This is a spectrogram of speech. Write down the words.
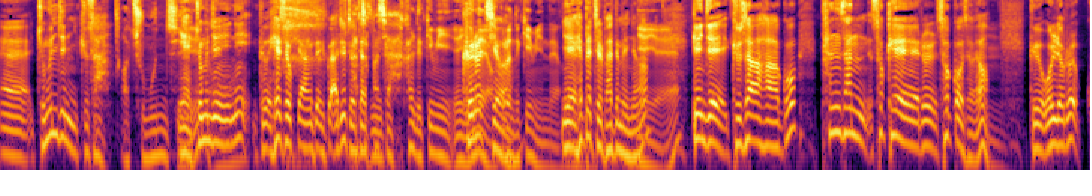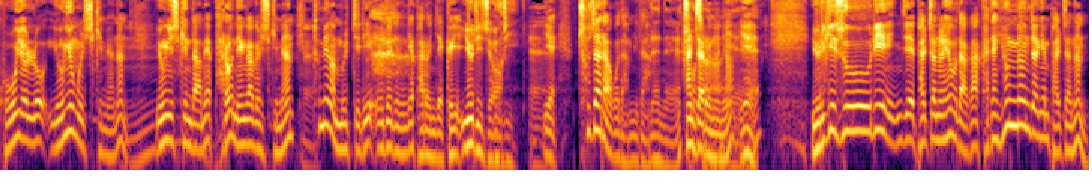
에, 주문진 규사. 아, 주문지. 예, 주문진이 그 해수욕장도 있고 아주 좋지 않습니까? 바삭바삭할 느낌이 예, 그렇죠. 있네요. 그런 느낌이 있네요. 예, 햇볕을 받으면요. 예, 예. 그게 이제 규사하고 탄산 석회를 섞어서요. 음. 그 원료를 고열로 용융을 시키면은 음. 용융시킨 다음에 바로 냉각을 시키면 네. 투명한 물질이 얻어지는 게 바로 이제 그게 유리죠. 유리. 예. 예, 초자라고도 합니다. 네네. 한자로는요. 초자. 예. 유리 기술이 이제 발전을 해오다가 가장 혁명적인 발전은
